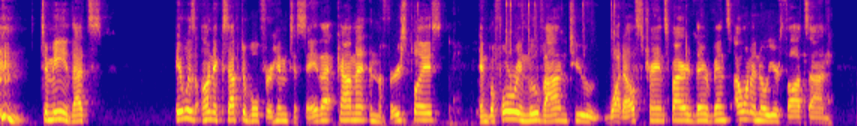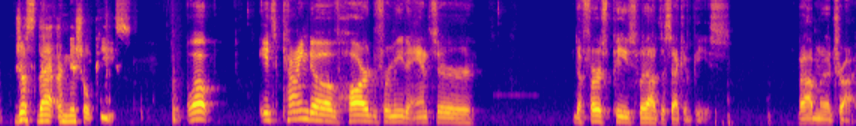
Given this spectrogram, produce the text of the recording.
to me, that's it was unacceptable for him to say that comment in the first place. And before we move on to what else transpired there, Vince, I want to know your thoughts on just that initial piece. Well, it's kind of hard for me to answer the first piece without the second piece, but I'm going to try.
